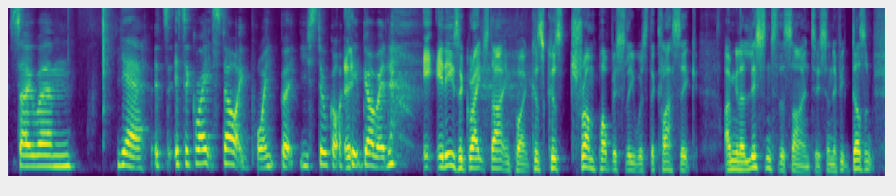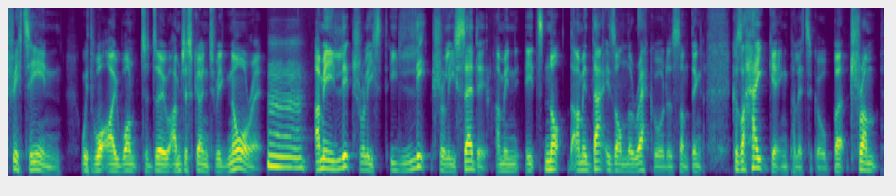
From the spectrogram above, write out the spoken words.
So, um, yeah, it's it's a great starting point, but you still got to keep going. it, it is a great starting point because because Trump obviously was the classic. I'm going to listen to the scientists, and if it doesn't fit in with what I want to do, I'm just going to ignore it. Hmm. I mean, he literally, he literally said it. I mean, it's not. I mean, that is on the record as something because I hate getting political, but Trump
